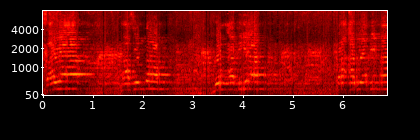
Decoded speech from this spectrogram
Saya Masinton, Bung Adian, Pak Arya Bima,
